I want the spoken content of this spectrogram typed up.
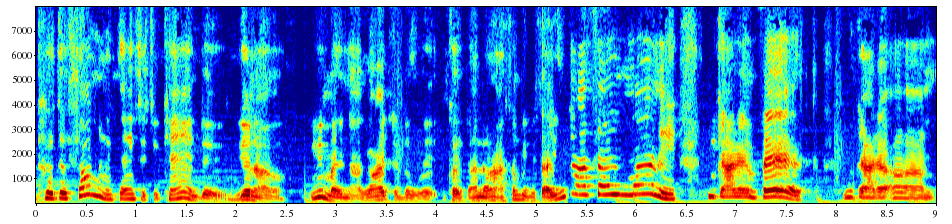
Because there's so many things that you can do. You know, you may not like to do it because I know how some people say you gotta save money, you gotta invest, you gotta um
